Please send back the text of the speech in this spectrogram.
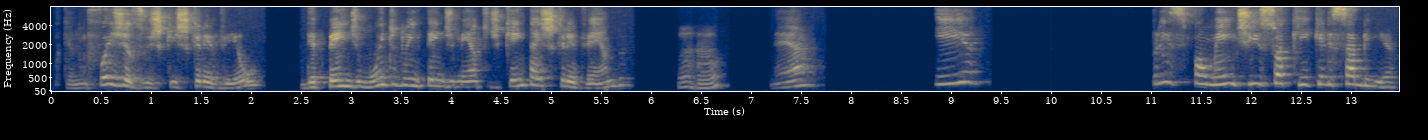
porque não foi Jesus que escreveu, Depende muito do entendimento de quem está escrevendo, uhum. né? e principalmente isso aqui que ele sabia,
